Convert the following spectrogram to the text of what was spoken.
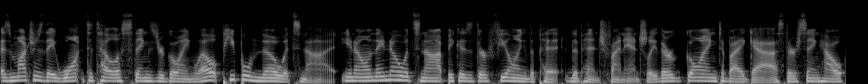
as much as they want to tell us things are going well, people know it's not, you know, and they know it's not because they're feeling the pit, the pinch financially. They're going to buy gas. They're seeing how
